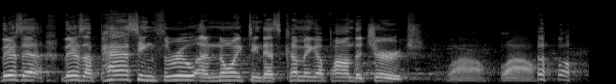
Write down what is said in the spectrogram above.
There's a, there's a passing through anointing that's coming upon the church Wow. Wow.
